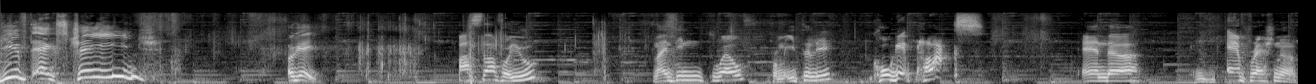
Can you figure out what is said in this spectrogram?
Gift exchange! Okay. Pasta for you. 1912 from Italy. Colgate plugs. And uh, air freshener.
